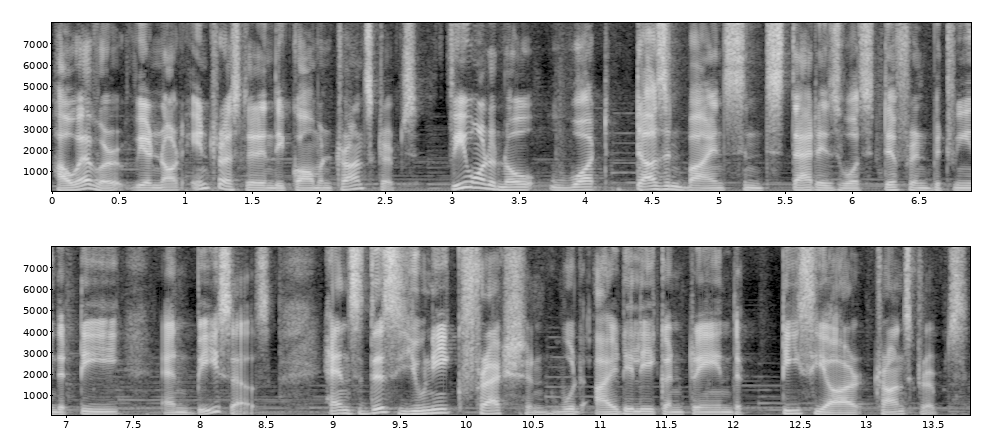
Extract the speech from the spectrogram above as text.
However, we are not interested in the common transcripts. We want to know what doesn't bind since that is what's different between the T and B cells. Hence, this unique fraction would ideally contain the TCR transcripts.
